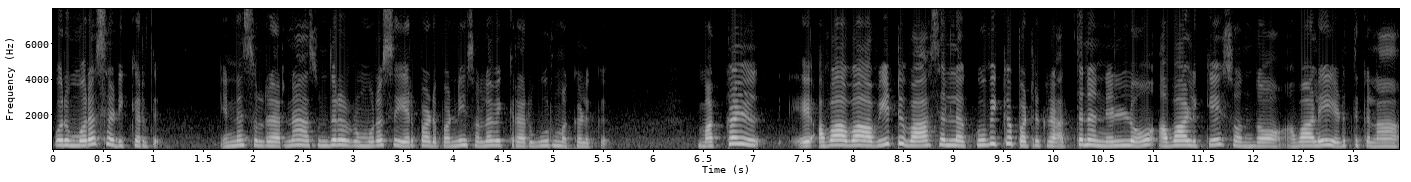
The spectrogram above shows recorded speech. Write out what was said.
ஒரு முரசு அடிக்கிறது. என்ன சொல்கிறாருன்னா சுந்தரர் ஒரு முரசு ஏற்பாடு பண்ணி சொல்ல வைக்கிறார் ஊர் மக்களுக்கு. மக்கள் அவா அவா வீட்டு வாசலில் குவிக்கப்பட்டிருக்கிற அத்தனை நெல்லும் அவளுக்கே சொந்தம். அவளே எடுத்துக்கலாம்.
